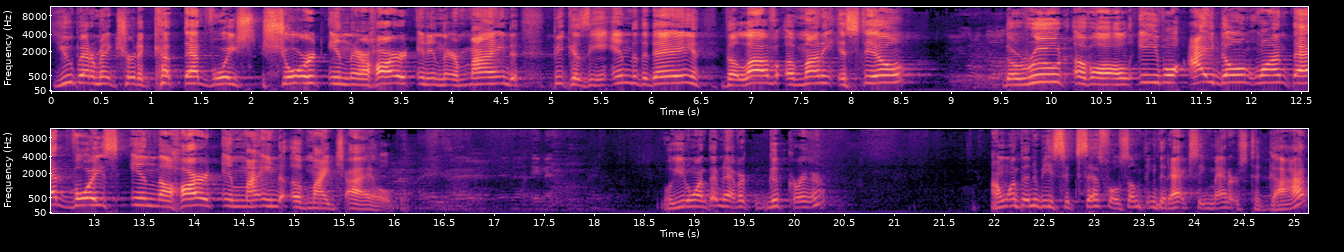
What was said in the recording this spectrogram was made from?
you better make sure to cut that voice short in their heart and in their mind because the end of the day, the love of money is still the root of all evil. I don't want that voice in the heart and mind of my child. Well, you don't want them to have a good career? I want them to be successful, something that actually matters to God.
